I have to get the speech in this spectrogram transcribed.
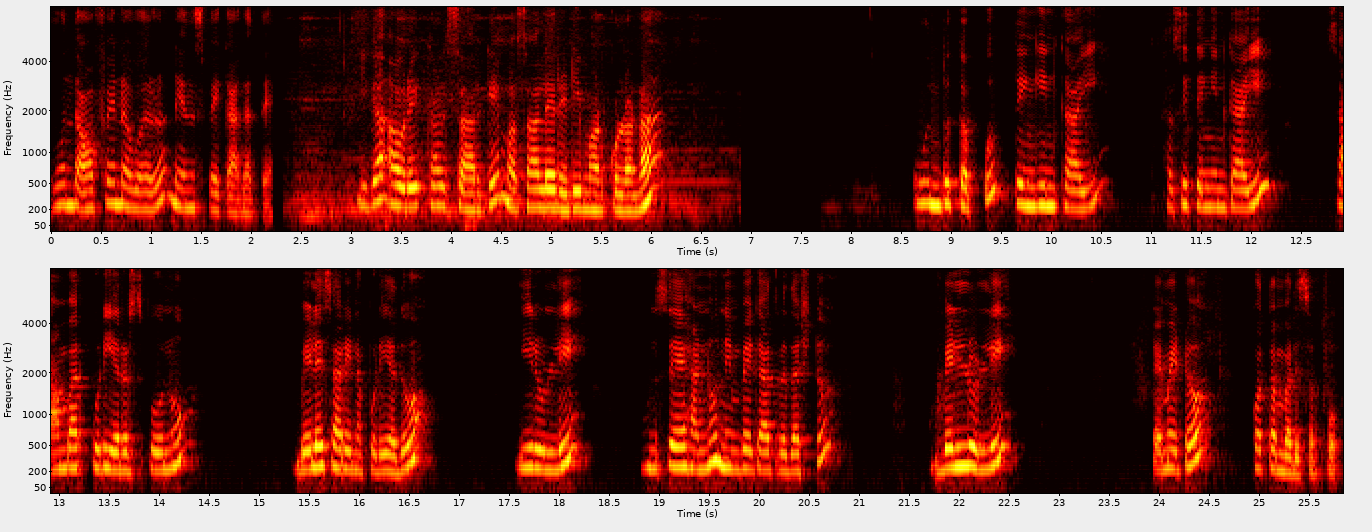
ಒಂದು ಹಾಫ್ ಆ್ಯನ್ ಅವರು ನೆನೆಸ್ಬೇಕಾಗತ್ತೆ. ಈಗ ಅವರೆಕಾಳು ಸಾರಿಗೆ ಮಸಾಲೆ ರೆಡಿ ಮಾಡ್ಕೊಳ್ಳೋಣ. ಒಂದು ಕಪ್ಪು ತೆಂಗಿನಕಾಯಿ, ಹಸಿ ತೆಂಗಿನಕಾಯಿ, ಸಾಂಬಾರು ಪುಡಿ ಎರಡು ಸ್ಪೂನು, ಬೇಳೆ ಸಾರಿನ ಪುಡಿ ಅದು, ಈರುಳ್ಳಿ ಹುಣಸೆಹಣ್ಣು ನಿಂಬೆ ಗಾತ್ರದಷ್ಟು, ಬೆಳ್ಳುಳ್ಳಿ, ಟೊಮೆಟೊ, ಕೊತ್ತಂಬರಿ ಸೊಪ್ಪು.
